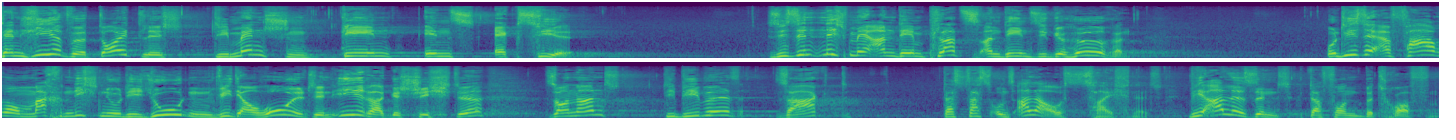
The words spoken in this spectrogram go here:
Denn hier wird deutlich, die Menschen gehen ins Exil. Sie sind nicht mehr an dem Platz, an den sie gehören. Und diese Erfahrung machen nicht nur die Juden wiederholt in ihrer Geschichte, sondern die Bibel sagt, dass das uns alle auszeichnet. Wir alle sind davon betroffen.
